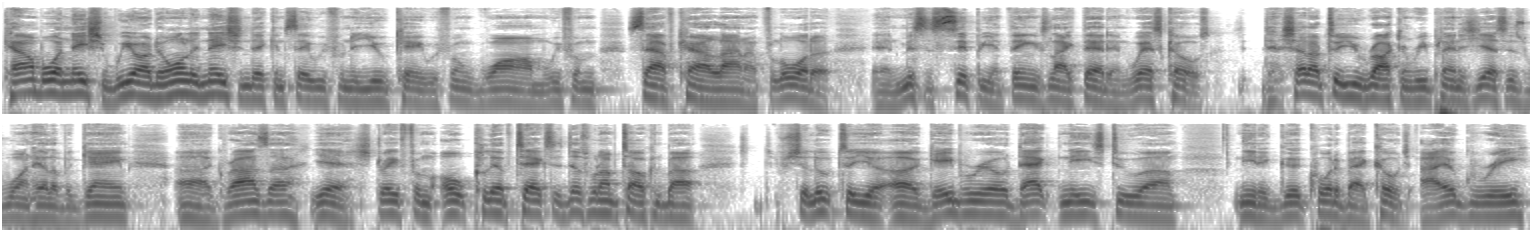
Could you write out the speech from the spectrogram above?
Cowboy Nation, we are the only nation that can say we're from the UK, we're from Guam, we're from South Carolina, Florida, and Mississippi, and things like that, and West Coast. Shout out to you, Rock and Replenish. Yes, it's one hell of a game. Uh, Graza, yeah, straight from Oak Cliff, Texas. That's what I'm talking about salute to you, uh, Gabriel. Dak needs to um, need a good quarterback coach. I agree.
